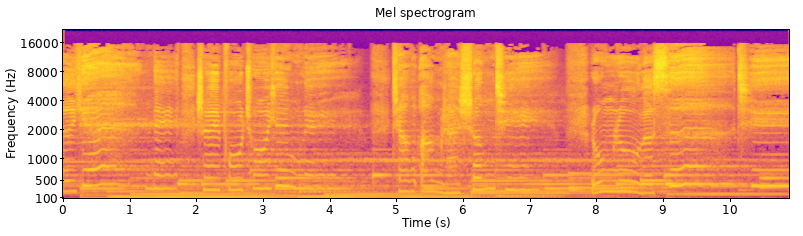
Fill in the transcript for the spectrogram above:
的夜里谁扑出韵律将盎然生机融入了四季。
